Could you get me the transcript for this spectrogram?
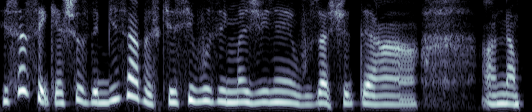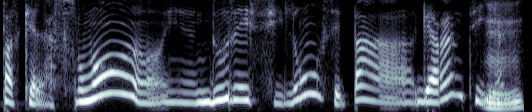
Et ça, c'est quelque chose de bizarre parce que si vous imaginez, vous achetez un, un n'importe quel instrument, une durée si longue, c'est pas garanti. Hein. Mhm.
